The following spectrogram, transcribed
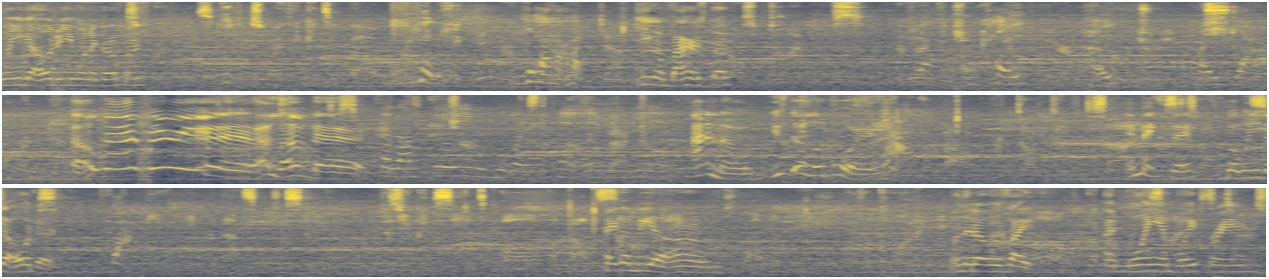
When you get older, you want a girlfriend? So I think it's about yeah. You gonna buy her stuff? timeless. The fact that you Okay. can Hey. Hey, yeah. Okay, period. I love that. Because I'm still even boy. I can't even I know. You still a little boy. design. It makes sense, but when you get older, Yeah. and that you can see, it's all about they gonna be a um one of those like annoying boyfriends.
